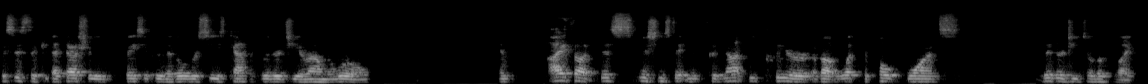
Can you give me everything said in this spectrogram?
This is the dicastery basically that oversees Catholic liturgy around the world. And I thought this mission statement could not be clearer about what the Pope wants liturgy to look like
